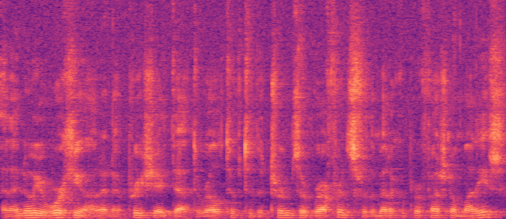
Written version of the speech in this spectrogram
and I know you're working on it, and I appreciate that, the relative to the terms of reference for the medical professional monies.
